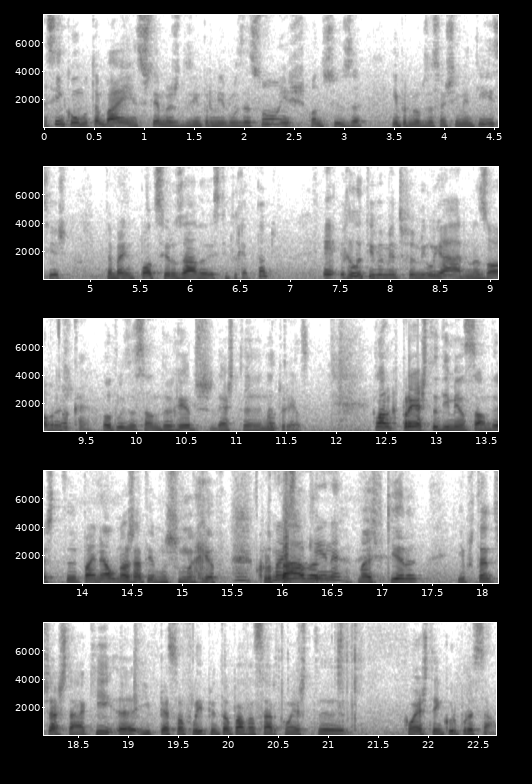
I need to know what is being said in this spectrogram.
assim como também em sistemas de impermeabilizações, quando se usa impermeabilizações cimentícias, também pode ser usado esse tipo de rede. Portanto, é relativamente familiar nas obras Ok. a utilização de redes desta natureza. Claro que para esta dimensão deste painel nós já temos uma rede cortada, pequena. mais pequena, e portanto já está aqui eh, e peço ao Filipe então para avançar com, este, com esta incorporação.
